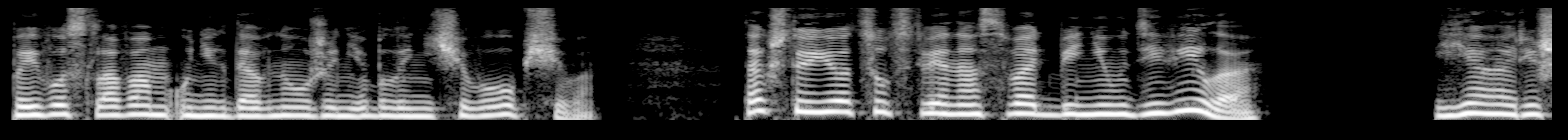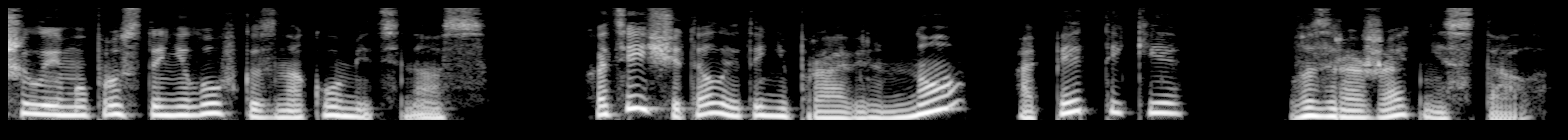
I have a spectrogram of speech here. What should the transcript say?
По его словам, у них давно уже не было ничего общего. Так что ее отсутствие на свадьбе не удивило. Я решила ему просто неловко знакомить нас, хотя и считала это неправильным. Но Опять-таки возражать не стала.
